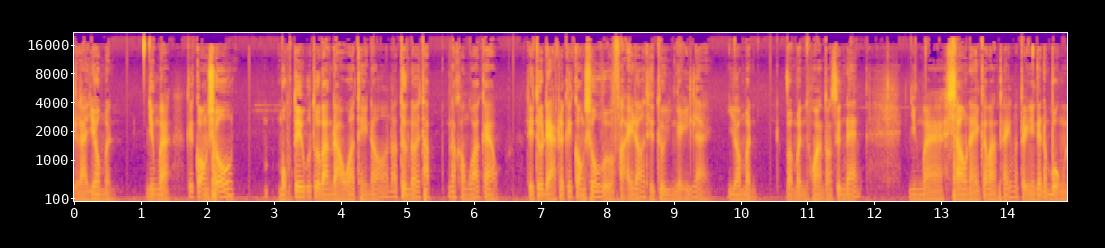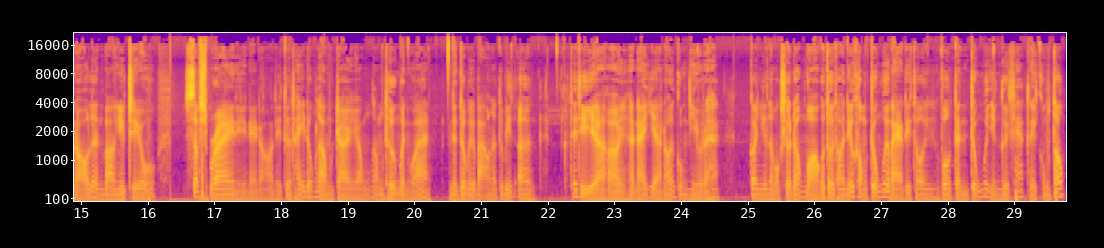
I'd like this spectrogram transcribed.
là do mình. Nhưng mà cái con số mục tiêu của tôi ban đầu thì nó nó tương đối thấp, nó không quá cao. Thì tôi đạt được cái con số vừa phải đó thì tôi nghĩ là do mình, và mình hoàn toàn xứng đáng. Nhưng mà sau này các bạn thấy mà tự nhiên cái nó bùng nổ lên bao nhiêu triệu subscribe thì này nọ, thì tôi thấy đúng là ông trời ổng ổng thương mình quá. Nên tôi mới bảo là tôi biết ơn. Thế thì à, hồi hồi nãy giờ nói cũng nhiều rồi ha. Coi như là một sự đón mò của tôi thôi. Nếu không trúng với bạn thì thôi, vô tình trúng với những người khác thì cũng tốt.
